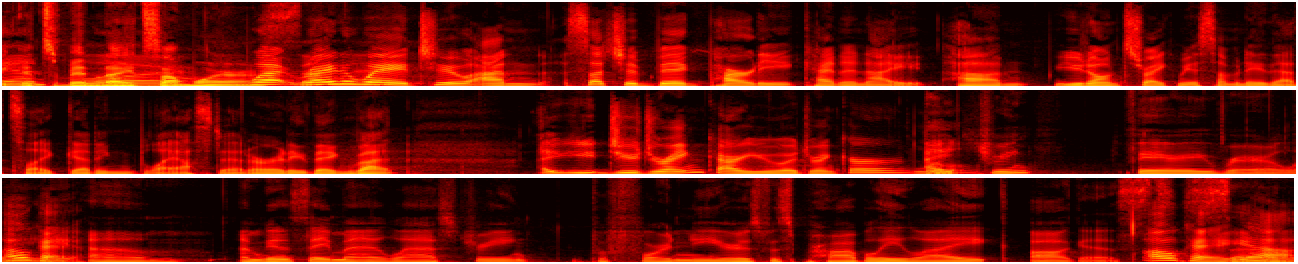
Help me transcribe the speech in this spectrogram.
dance It's midnight floor. somewhere. What, right away too on such a big party kind of night. Um, you don't strike me as somebody that's like getting blasted or anything. But uh, you, do you drink? Are you a drinker? I drink very rarely. Okay. Um, I'm gonna say my last drink before New Year's was probably like August. Okay, yeah.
